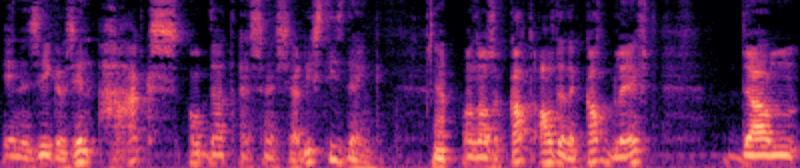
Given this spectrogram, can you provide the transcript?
in een zekere zin haaks op dat essentialistisch denken. Ja. Want als een kat altijd een kat blijft, dan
